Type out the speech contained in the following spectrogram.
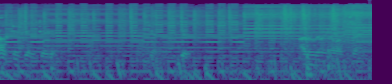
Okay, good, good, good. Good, good. I don't really know what I'm saying.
